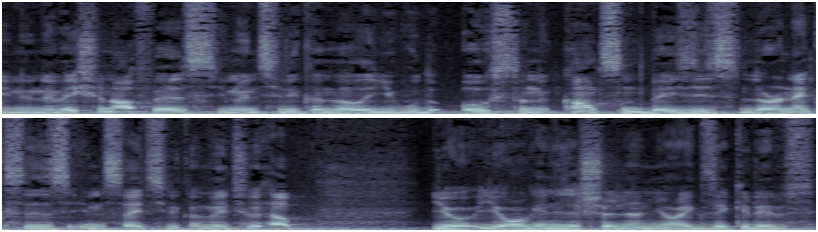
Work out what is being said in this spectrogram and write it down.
in an innovation office, you know, in Silicon Valley, you would would host on a constant basis LearnXs inside Silicon Valley to help your, your organization and your executives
